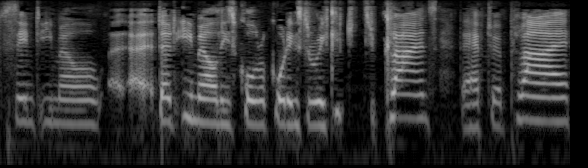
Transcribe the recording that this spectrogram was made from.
send email, uh, don't email these call recordings directly to, to clients. They have to apply,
